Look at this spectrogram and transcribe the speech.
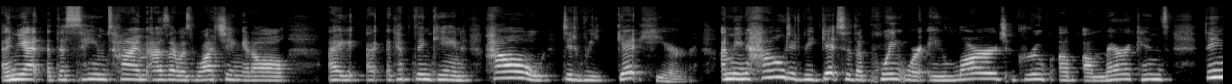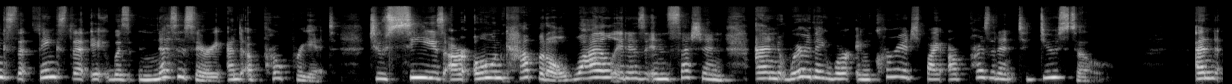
And yet, at the same time, as I was watching it all, I, I kept thinking, how did we get here? I mean, how did we get to the point where a large group of Americans thinks that thinks that it was necessary and appropriate to seize our own Capitol while it is in session and where they were encouraged by our president to do so? And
